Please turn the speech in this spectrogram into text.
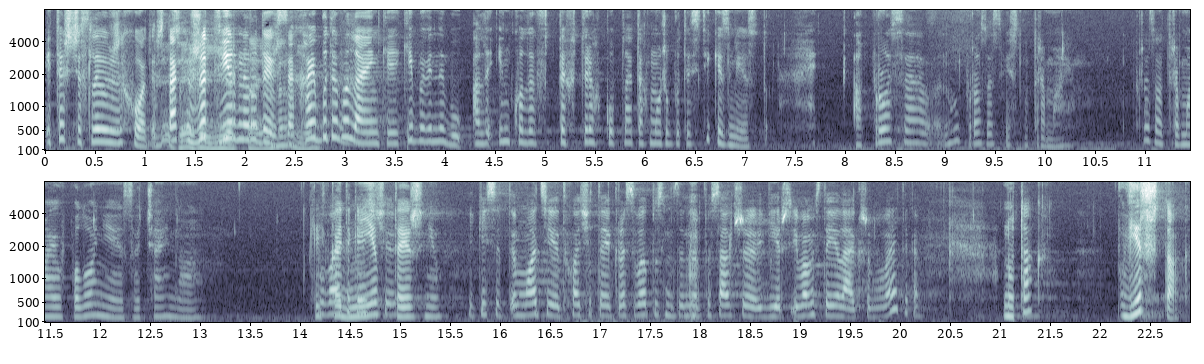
і ти щасливий вже ходиш. Так Це вже вже є, твір так, вже є. Хай буде маленький, який би він не був. Але інколи в тих трьох куплетах може бути стільки змісту. А проза, ну, проза, звісно, тримає. Проза тримає в полоні, звичайно, кілька Буває таке, днів, що- тижнів. Якісь от емоції от хочете якраз виплеснути, написавши вірш, і вам стає легше. Буває таке? Ну так. Вірш так.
